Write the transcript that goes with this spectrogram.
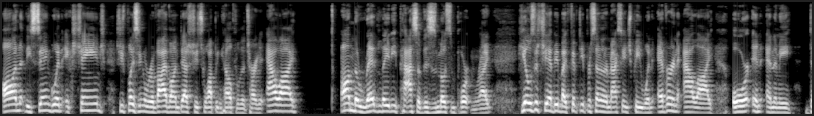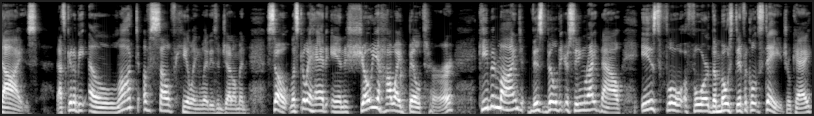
On the Sanguine Exchange, she's placing a revive on death. She's swapping health with a target ally on the Red Lady passive, this is most important, right? Heals the champion by 50% of their max HP whenever an ally or an enemy dies. That's going to be a lot of self-healing, ladies and gentlemen. So let's go ahead and show you how I built her. Keep in mind, this build that you're seeing right now is for, for the most difficult stage, okay?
